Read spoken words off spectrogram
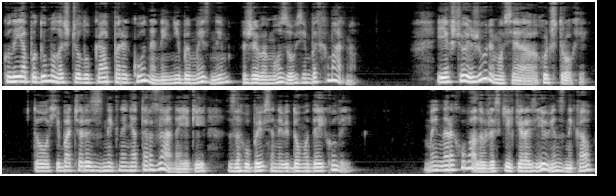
Коли я подумала, що Лука переконаний, ніби ми з ним живемо зовсім безхмарно. І якщо й журимося хоч трохи, то хіба через зникнення Тарзана, який загубився невідомо де й коли. Ми не рахували вже, скільки разів він зникав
